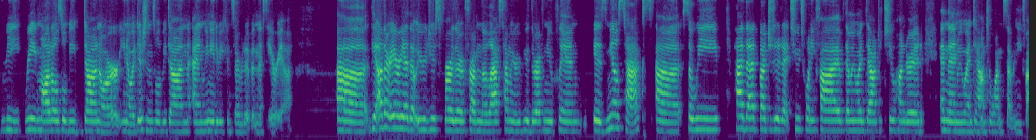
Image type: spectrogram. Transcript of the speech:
re- remodels will be done or you know additions will be done and we need to be conservative in this area. Uh, the other area that we reduced further from the last time we reviewed the revenue plan is meals tax. Uh, so we had that budgeted at 225 then we went down to 200 and then we went down to 175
